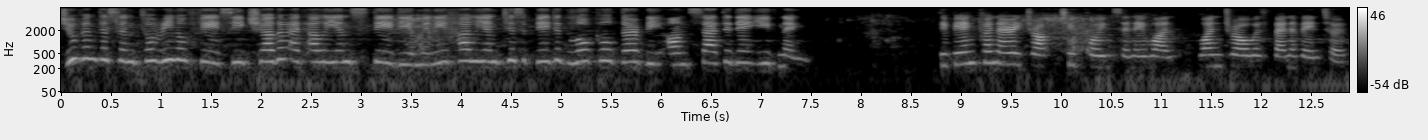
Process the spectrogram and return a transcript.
Juventus and Torino face each other at Allianz Stadium in a highly anticipated local derby on Saturday evening. The Bianconeri dropped two points in a 1-1 draw with Benevento,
